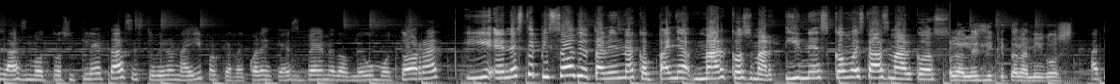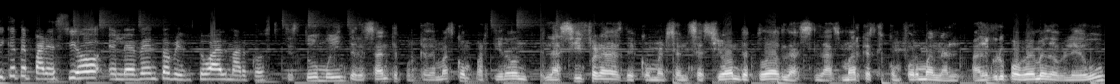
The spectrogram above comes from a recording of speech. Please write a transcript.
las motocicletas estuvieron ahí porque recuerden que es BMW Motorrad. Y en este episodio también me acompaña Marcos Martínez. ¿Cómo estás, Marcos? Hola, Leslie, ¿qué tal, amigos? ¿A ti qué te pareció el evento virtual, Marcos? Estuvo muy interesante porque además compartieron las cifras de comercialización de todas las, las marcas que conforman al, al grupo BMW.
